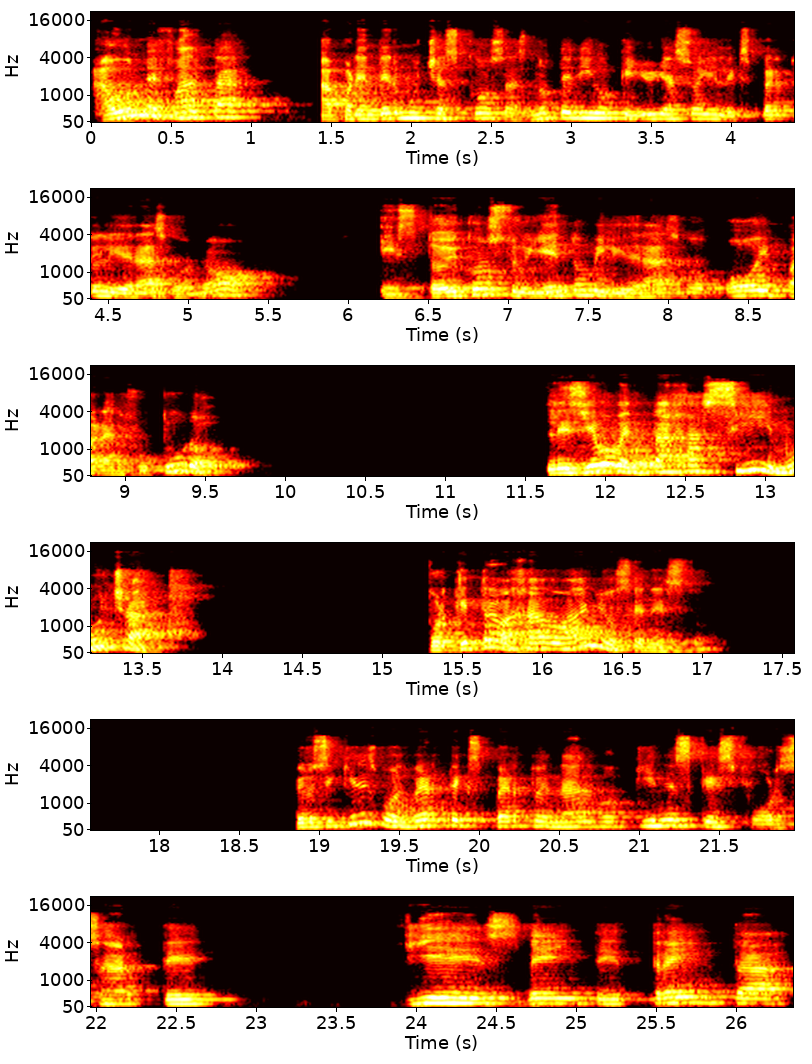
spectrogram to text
Aún me falta aprender muchas cosas. No te digo que yo ya soy el experto en liderazgo, no. Estoy construyendo mi liderazgo hoy para el futuro. ¿Les llevo ventaja? Sí, mucha. Porque he trabajado años en esto. Pero si quieres volverte experto en algo, tienes que esforzarte 10, 20, 30,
